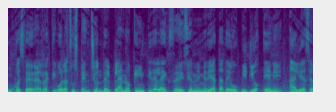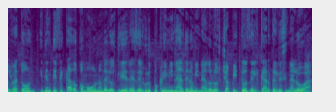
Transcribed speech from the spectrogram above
un juez federal reactivó la suspensión del plano que impide la extradición inmediata de Ovidio N., alias el ratón, identificado como uno de los líderes del grupo criminal denominado Los Chapitos del Cártel de Sinaloa.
